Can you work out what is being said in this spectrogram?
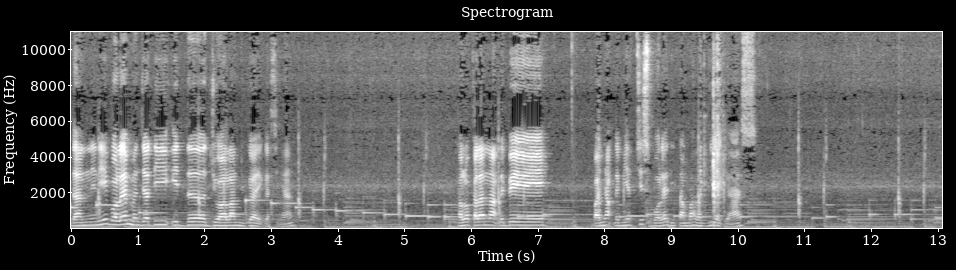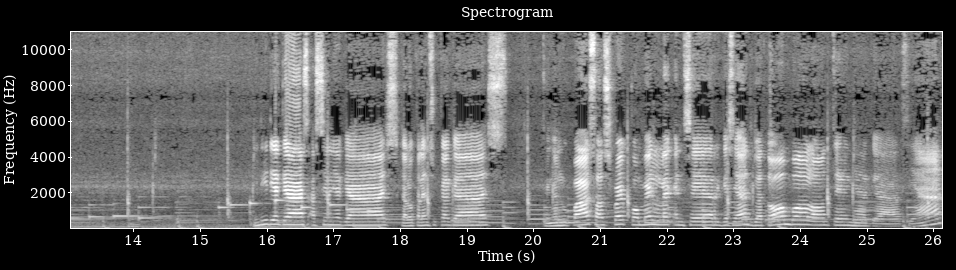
Dan ini boleh menjadi ide jualan juga ya guys ya. Kalau kalian nak lebih banyak demi cheese boleh ditambah lagi ya guys ini dia guys hasilnya guys. Kalau kalian suka guys jangan lupa subscribe comment like and share guys ya. Juga tombol loncengnya guys ya.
